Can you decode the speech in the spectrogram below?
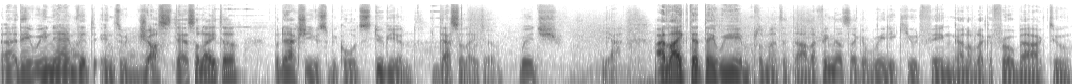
uh, they renamed it into just Desolator, but it actually used to be called Stygian Desolator, which yeah, I like that they re-implemented that. I think that's like a really cute thing, kind of like a throwback to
